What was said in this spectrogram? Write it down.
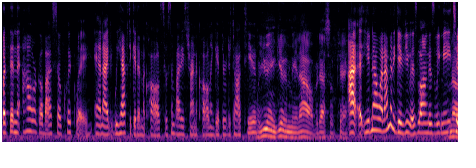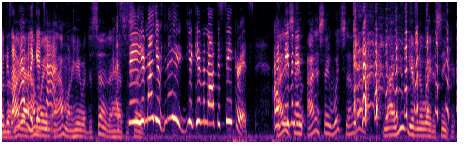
But then the hour go by so quickly, and I we have to get in the call. So somebody's trying to call and get through to talk to you. Well, you ain't giving me an hour, but that's okay. I, uh, you know what? I'm going to give you as long as we need No, to because no, I'm got- having a good waiting- time. I want to hear what the senator has to say. you're you're, now you're, you're giving out the secrets. I I didn't say, in- I didn't say which senator. now you giving away the secret.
